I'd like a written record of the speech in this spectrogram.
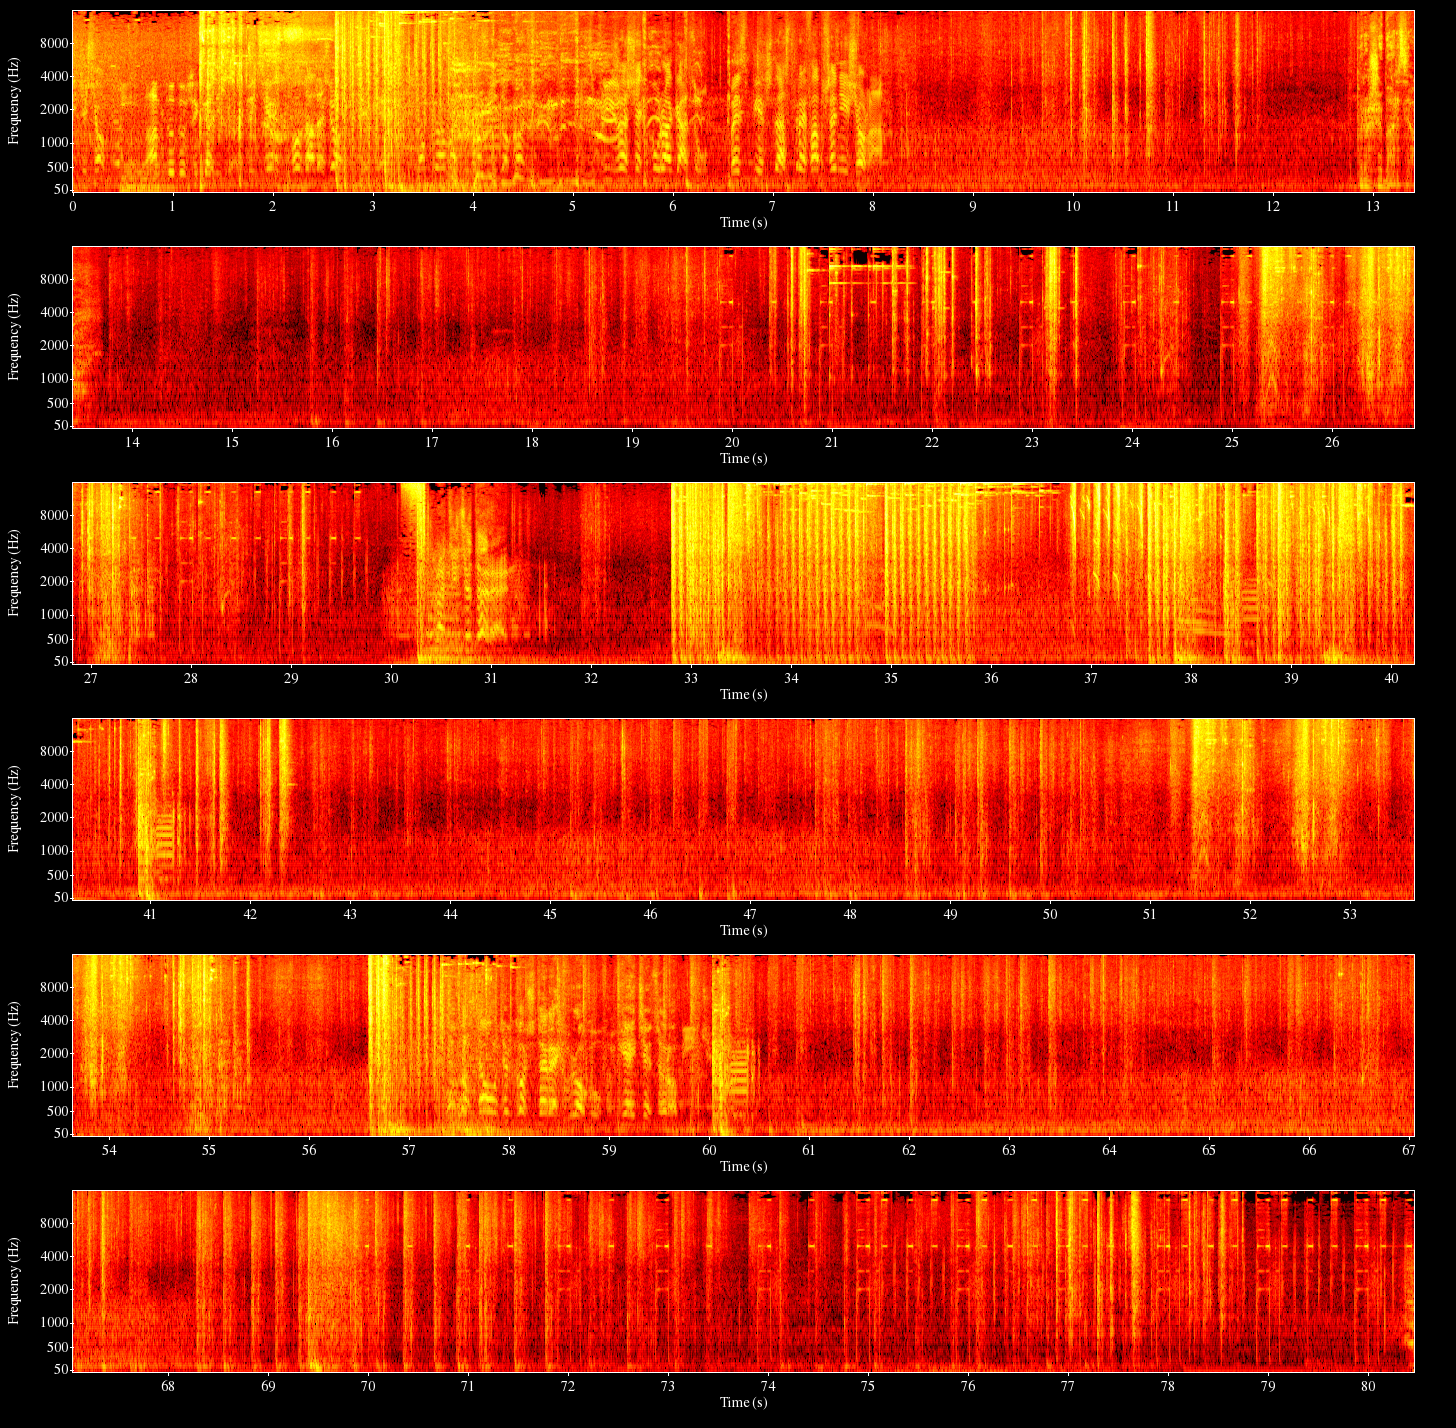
przebić do pierwszej dziesiątki. Mam tu duży kaliber. Zwycięstwo zależy od ciebie. Doprowadź do końca. Zbliża się chmura gazu. Bezpieczna strefa przeniesiona. Proszę bardzo. Tracicie teren. Pozostało tylko czterech wrogów. Wiecie co robić.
